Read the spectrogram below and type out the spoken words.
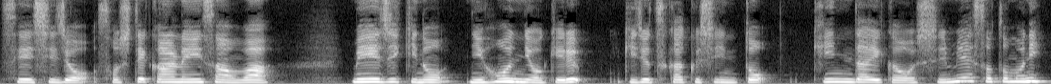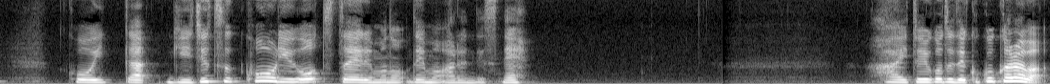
製糸場そして関連遺産は明治期の日本における技術革新と近代化を示すとともにこういった技術交流を伝えるものでもあるんですね。はいということでここからは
